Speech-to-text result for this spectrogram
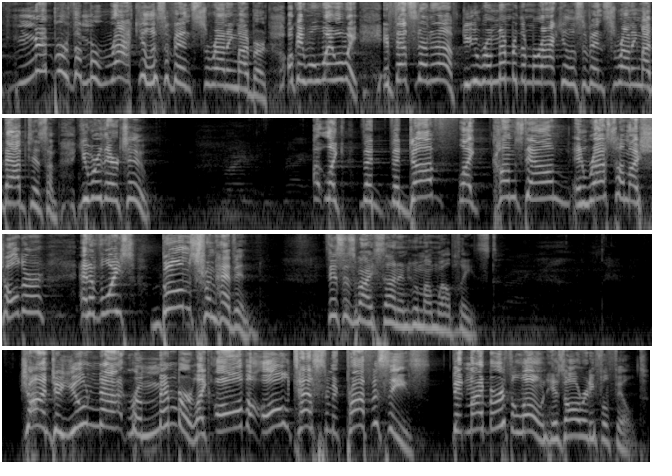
remember the miraculous events surrounding my birth? Okay, well, wait, wait, wait. If that's not enough, do you remember the miraculous events surrounding my baptism? You were there too. Uh, like the, the dove like comes down and rests on my shoulder and a voice booms from heaven. This is my son in whom I'm well pleased. John, do you not remember like all the Old Testament prophecies that my birth alone has already fulfilled?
